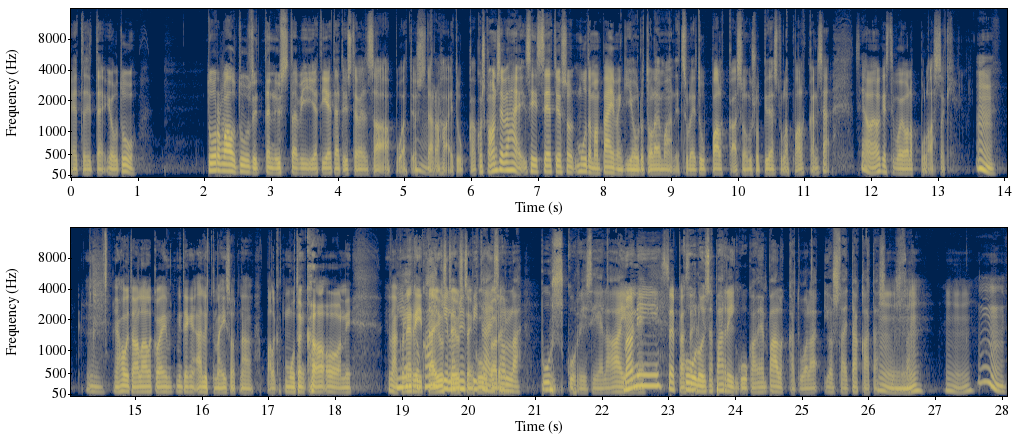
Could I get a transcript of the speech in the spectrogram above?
että sitten joutuu turvautuu sitten ystäviin ja tietää, että ystävältä saa apua, että jos mm. sitä rahaa ei tulekaan. Koska on se vähän, siis se, että jos on muutaman päivänkin joudut olemaan, että sulle ei tule palkkaa silloin, kun sulla pitäisi tulla palkkaa, niin se, se on oikeasti voi olla pulassakin. Mm. Mm. Ja hoitoala alkoi ei mitenkään älyttömän isot nämä palkat muutenkaan ole, niin hyvä, kun niin, ne riittää just, just sen kuukauden. olla puskuri siellä aina. No niin, sepä Kuuluisa se. parin kuukauden palkka tuolla jossain takataskussa. Mm-hmm. Mm-hmm. Mm.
